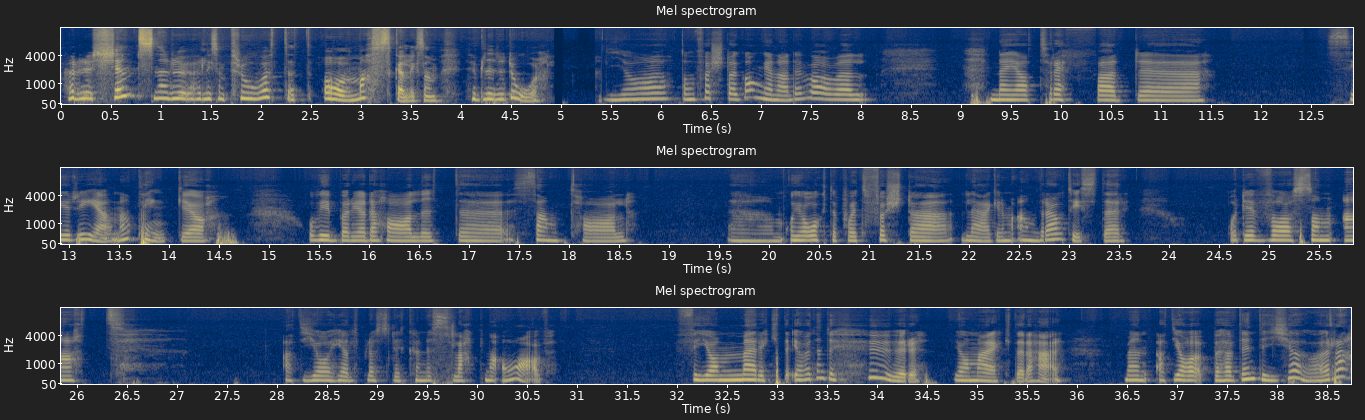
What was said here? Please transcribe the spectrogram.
Har det känts när du har liksom provat att avmaska, liksom, hur blir det då? Ja, de första gångerna det var väl när jag träffade Sirena, tänker jag. Och vi började ha lite eh, samtal. Um, och jag åkte på ett första läger med andra autister. Och det var som att, att jag helt plötsligt kunde slappna av. För jag märkte, jag vet inte hur jag märkte det här, men att jag behövde inte göra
